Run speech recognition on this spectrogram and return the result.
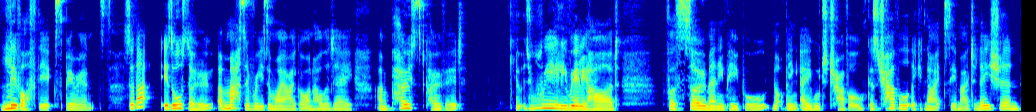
live off the experience. So that is also a massive reason why I go on holiday. And post COVID, it was really, really hard for so many people not being able to travel because travel ignites the imagination,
